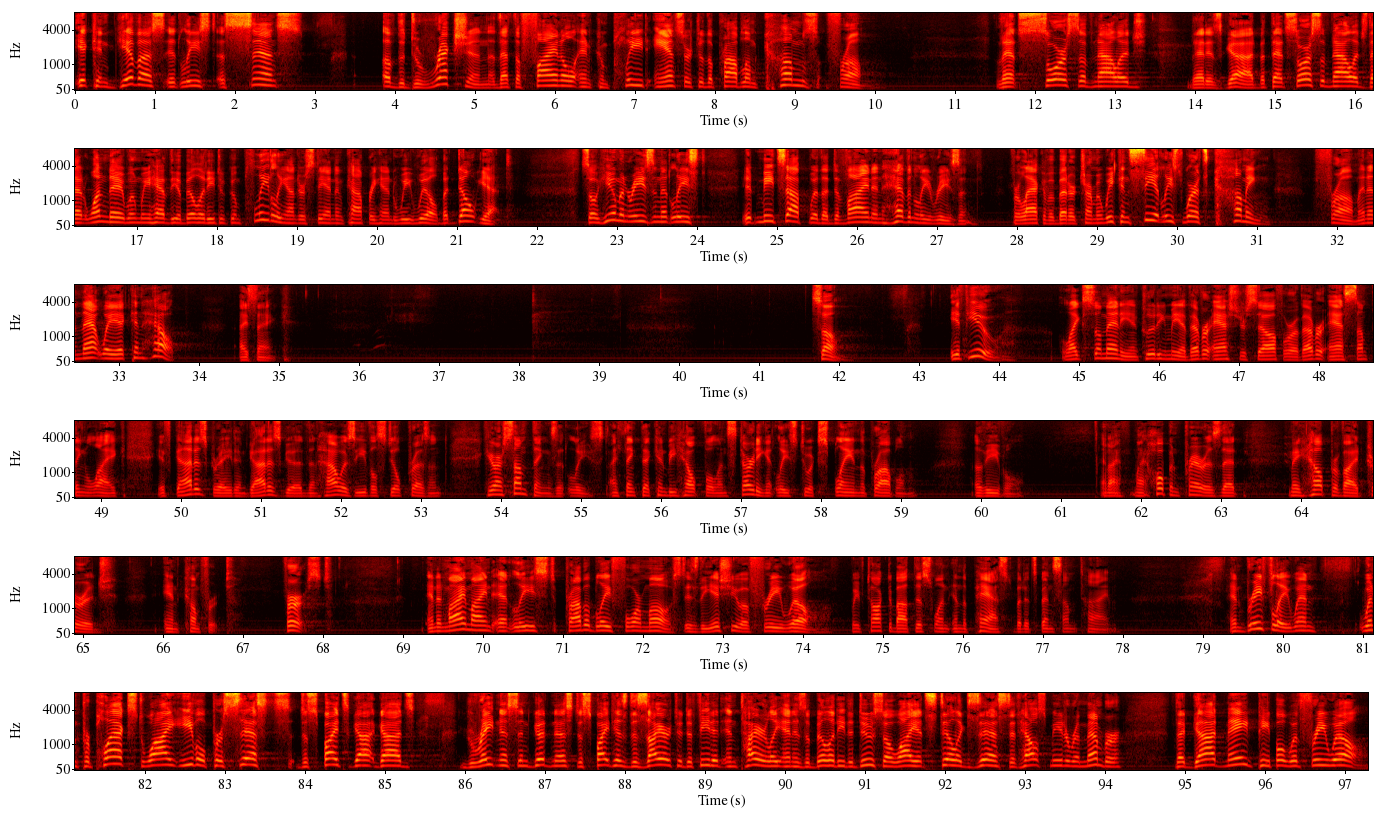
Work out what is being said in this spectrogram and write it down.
It can give us at least a sense of the direction that the final and complete answer to the problem comes from. That source of knowledge that is God, but that source of knowledge that one day when we have the ability to completely understand and comprehend, we will, but don't yet. So, human reason at least it meets up with a divine and heavenly reason, for lack of a better term, and we can see at least where it's coming from. And in that way, it can help, I think. So, if you, like so many, including me, have ever asked yourself or have ever asked something like, if God is great and God is good, then how is evil still present? Here are some things, at least, I think that can be helpful in starting at least to explain the problem of evil. And I, my hope and prayer is that may help provide courage and comfort. First, and in my mind at least, probably foremost, is the issue of free will. We've talked about this one in the past, but it's been some time. And briefly, when when perplexed why evil persists despite God's greatness and goodness, despite his desire to defeat it entirely and his ability to do so, why it still exists, it helps me to remember that God made people with free will.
